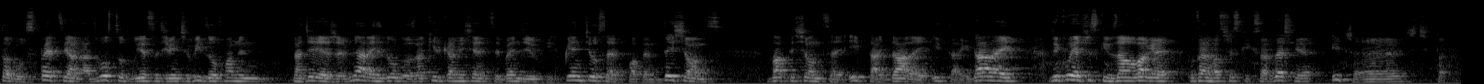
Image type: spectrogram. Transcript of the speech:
To był specjal na 229 widzów. Mam nadzieję, że w miarę niedługo, za kilka miesięcy będzie już ich 500, potem 1000, 2000 i tak dalej, i tak dalej. Dziękuję wszystkim za uwagę. Pozdrawiam Was wszystkich serdecznie i cześć. Tak.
